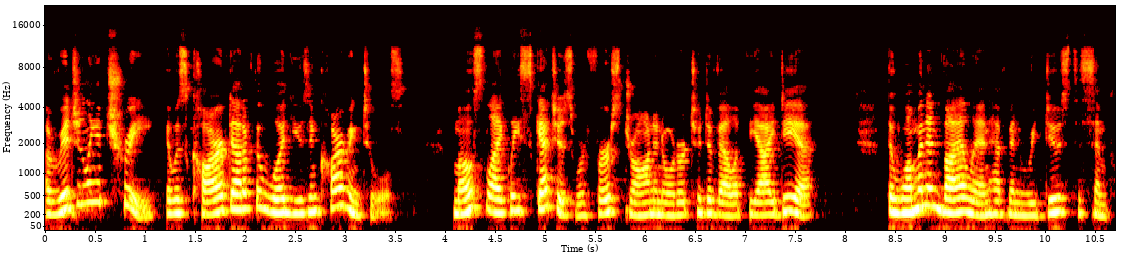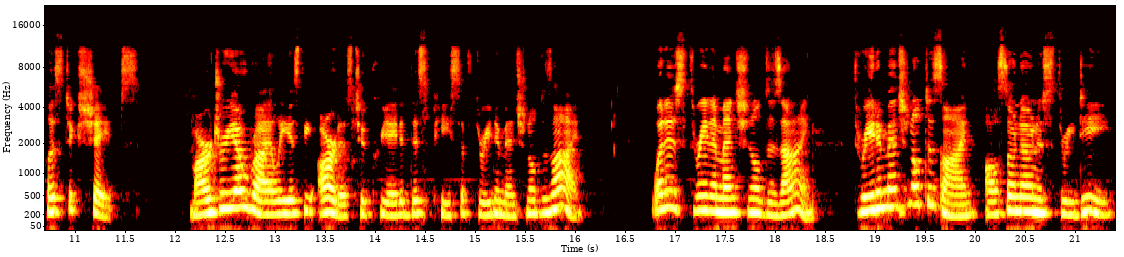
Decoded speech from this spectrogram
Originally a tree, it was carved out of the wood using carving tools. Most likely sketches were first drawn in order to develop the idea. The woman and violin have been reduced to simplistic shapes. Marjorie O'Reilly is the artist who created this piece of three-dimensional design. What is three-dimensional design? Three-dimensional design, also known as 3D,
